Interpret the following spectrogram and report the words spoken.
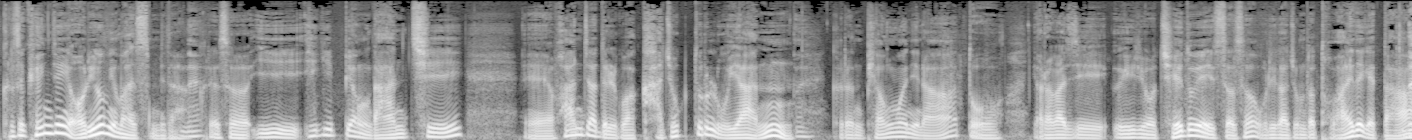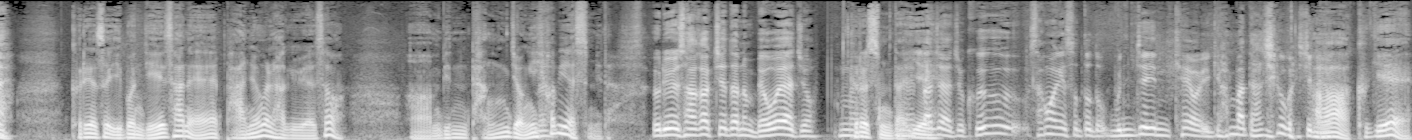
그래서 굉장히 어려움이 많습니다. 네. 그래서 이 희귀병 난치 환자들과 가족들을 위한 네. 그런 병원이나 또 여러 가지 의료 제도에 있어서 우리가 좀 더 도와야 되겠다. 네. 그래서 이번 예산에 반영을 하기 위해서 어, 민당정이 네. 협의했습니다. 의료 사각재단은 메워야죠. 그렇습니다. 네, 예. 따져야죠. 그 상황에서도 문재인 케어 이게 한마디 하시고 가시네요. 아, 그게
